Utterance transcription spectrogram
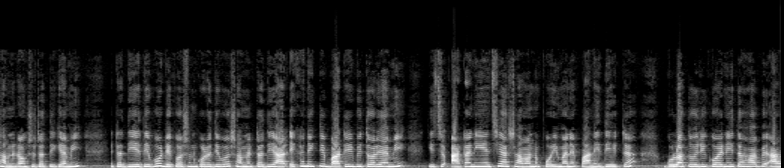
সামনের অংশটা থেকে আমি এটা দিয়ে দেব, ডেকোরেশন করে দেব সামনেরটা দিয়ে। আর এখানে একটি বাটির ভিতরে আমি কিছু আটা নিয়েছি, আর সামান্য পরিমাণে পানি দিয়ে একটা গোলা তৈরি করে নিতে হবে, আর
